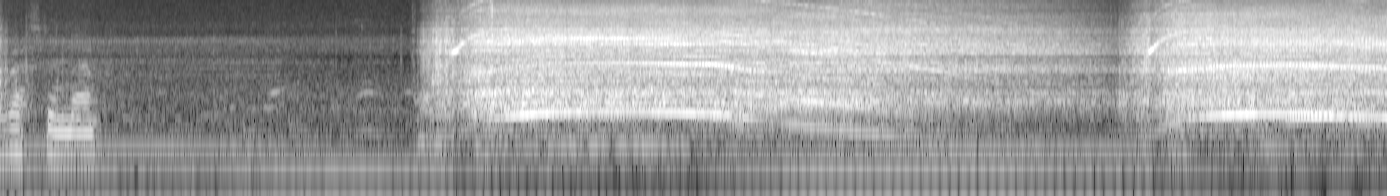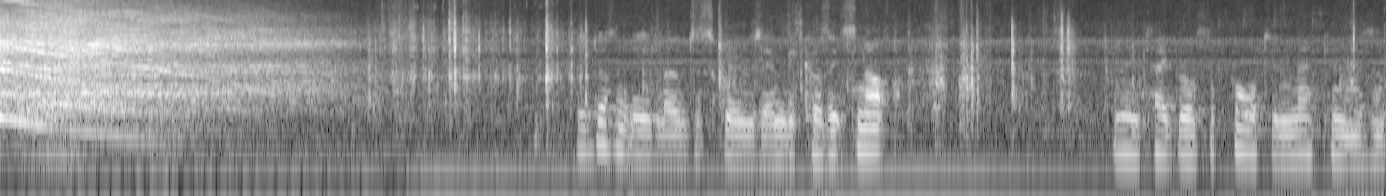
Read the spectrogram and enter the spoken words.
Invest in them. It doesn't need loads of screws in because it's not an integral supporting mechanism.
